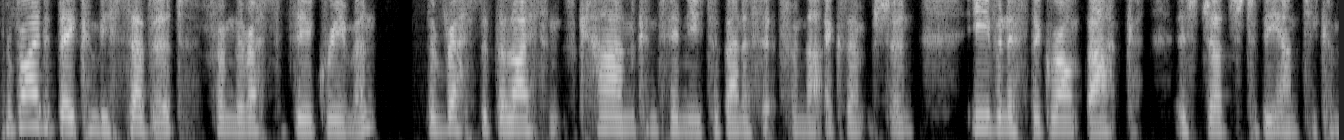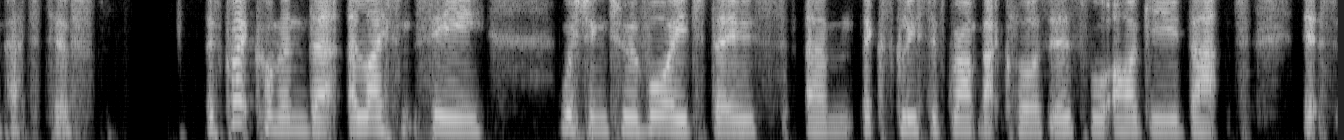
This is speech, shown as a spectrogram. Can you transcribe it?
provided they can be severed from the rest of the agreement, the rest of the license can continue to benefit from that exemption, even if the grant back is judged to be anti-competitive. It's quite common that a licensee wishing to avoid those um, exclusive grant back clauses will argue that it's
